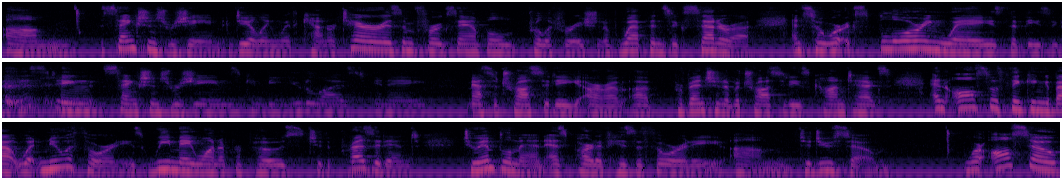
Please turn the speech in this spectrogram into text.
um, sanctions regime dealing with counterterrorism, for example, proliferation of weapons, et cetera. And so we're exploring ways that these existing sanctions regimes can be utilized in a mass atrocity or a, a, prevention of atrocities context, and also thinking about what new authorities we may want to propose to the president to implement as part of his authority um, to do so. We're also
